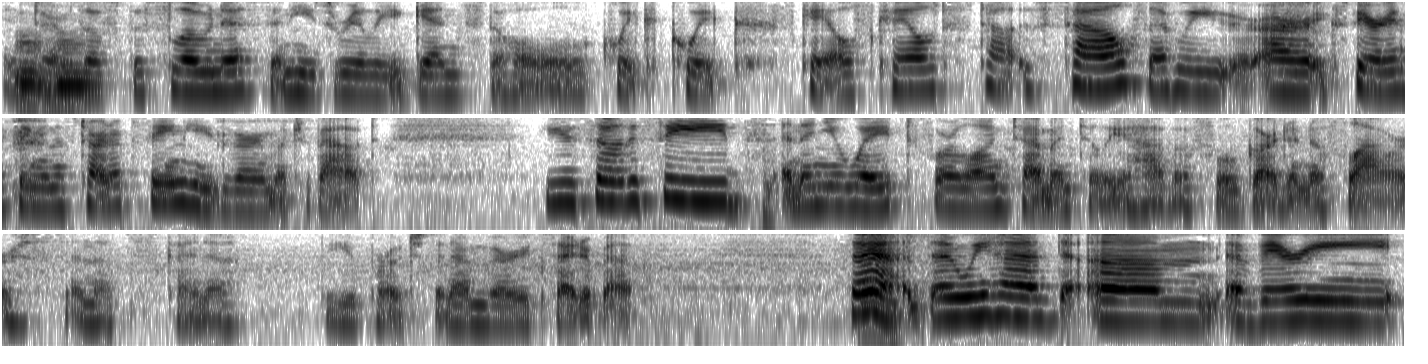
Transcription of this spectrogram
In terms of the slowness, and he's really against the whole quick, quick scale, scaled st- style that we are experiencing in the startup scene. He's very much about you sow the seeds and then you wait for a long time until you have a full garden of flowers and that's kind of the approach that i'm very excited about. So Nice. yeah then we had um, a very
